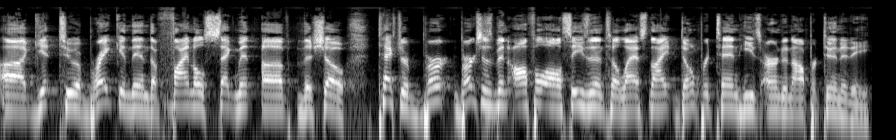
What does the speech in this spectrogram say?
uh, get to a break, and then the final segment of the show. Texter Bur- Burks has been awful all season until last night. Don't pretend he's earned an opportunity.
